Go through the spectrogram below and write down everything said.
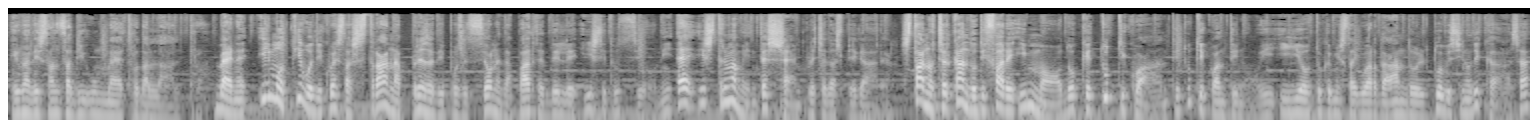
e una distanza di un metro dall'altro? Bene, il motivo di questa strana presa di posizione da parte delle istituzioni è estremamente semplice da spiegare. Stanno cercando di fare in modo che tutti quanti, tutti quanti noi, io, tu che mi stai guardando, il tuo vicino di casa,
